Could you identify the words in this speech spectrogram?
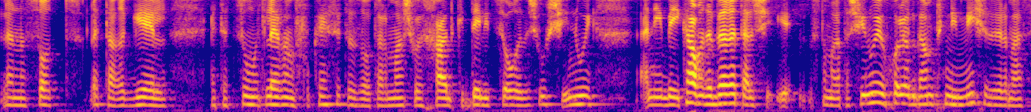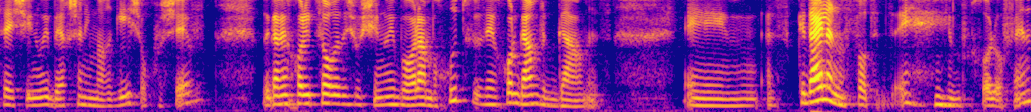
לנסות לתרגל את התשומת לב המפוקסת הזאת על משהו אחד כדי ליצור איזשהו שינוי. אני בעיקר מדברת על, ש... זאת אומרת, השינוי יכול להיות גם פנימי, שזה למעשה שינוי באיך שאני מרגיש או חושב. זה גם יכול ליצור איזשהו שינוי בעולם בחוץ, וזה יכול גם וגם. אז אז כדאי לנסות את זה, בכל אופן.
